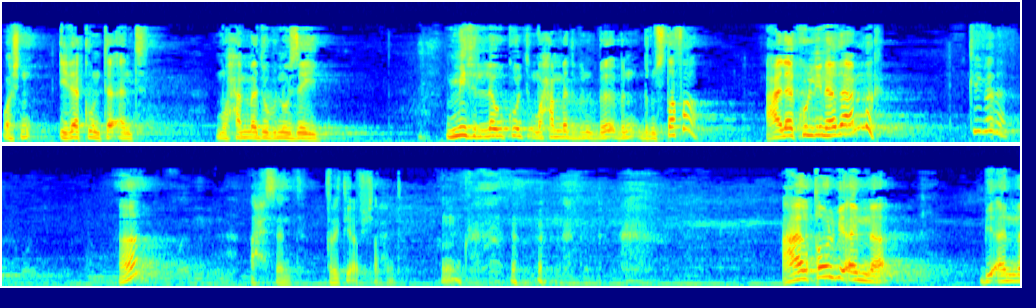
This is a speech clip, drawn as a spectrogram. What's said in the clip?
واش إذا كنت أنت محمد بن زيد مثل لو كنت محمد بن, بن, بن مصطفى على كل هذا عمك. كيف هذا؟ ها؟ أحسنت. قريتيها في الشرح أنت. على القول بأن بأن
